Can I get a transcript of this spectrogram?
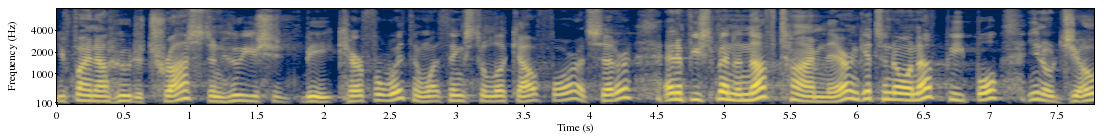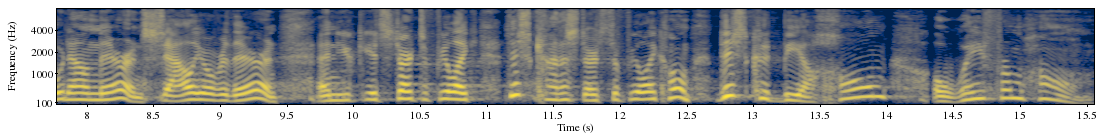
You find out who to trust and who you should be careful with and what things to look out for, etc. And if you spend enough time there and get to know enough people, you know, Joe down there and Sally over there, and, and you it start to feel like this kind of starts to feel like home. This could be a home away from home.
